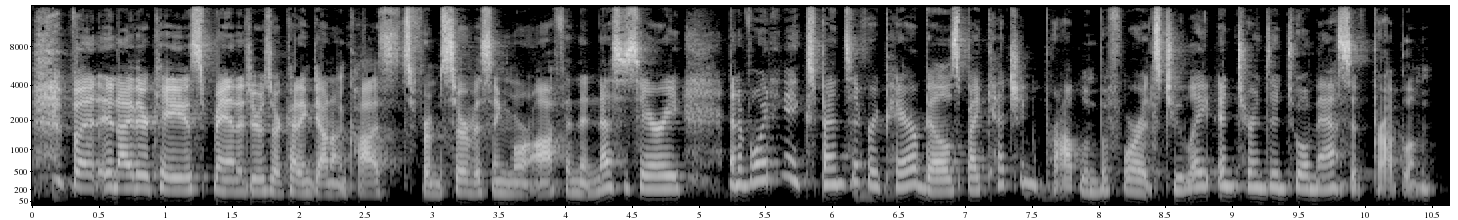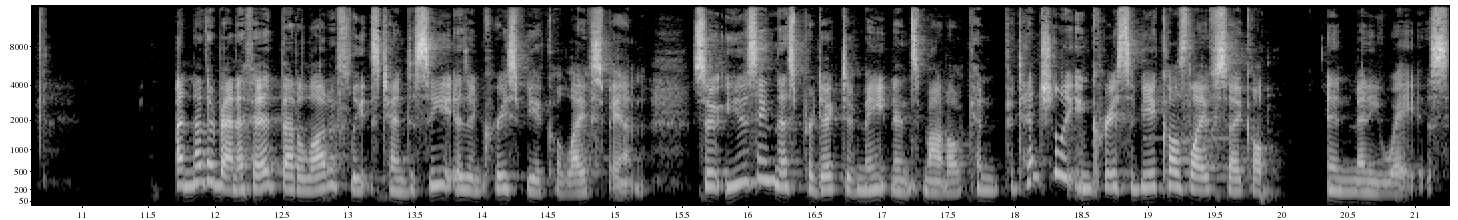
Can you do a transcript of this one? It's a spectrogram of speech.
but in either case, managers are cutting down on costs from servicing more often than necessary and avoiding expensive repair bills by catching a problem before it's too late and turns into a massive problem. Another benefit that a lot of fleets tend to see is increased vehicle lifespan. So, using this predictive maintenance model can potentially increase a vehicle's life cycle in many ways.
